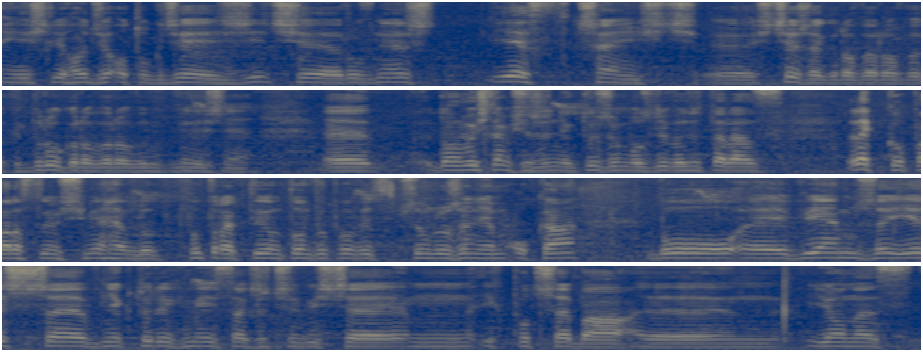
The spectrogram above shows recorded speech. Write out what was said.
Jeśli chodzi o to, gdzie jeździć, e, również jest część e, ścieżek rowerowych, dróg rowerowych w Gnieźnie. E, Domyślam się, że niektórzy możliwe, że teraz lekko parastują śmiechem lub potraktują tą wypowiedź z przymrużeniem oka, bo e, wiem, że jeszcze w niektórych miejscach rzeczywiście mm, ich potrzeba i one z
